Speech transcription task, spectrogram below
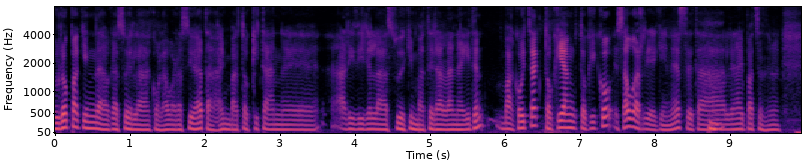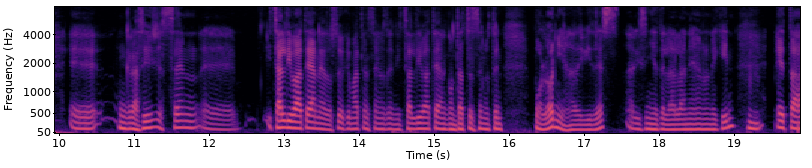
Europakin da okazuela kolaborazioa eta hainbat tokitan e, ari direla zuekin batera lan egiten, bakoitzak tokian tokiko ezaugarriekin, ez? Eta mm. lehen aipatzen zen. E, Graziz zen e, itzaldi batean edo zuek ematen zenuten itzaldi batean kontatzen zenuten Polonian adibidez, ari zinetela lanean honekin, mm. eta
